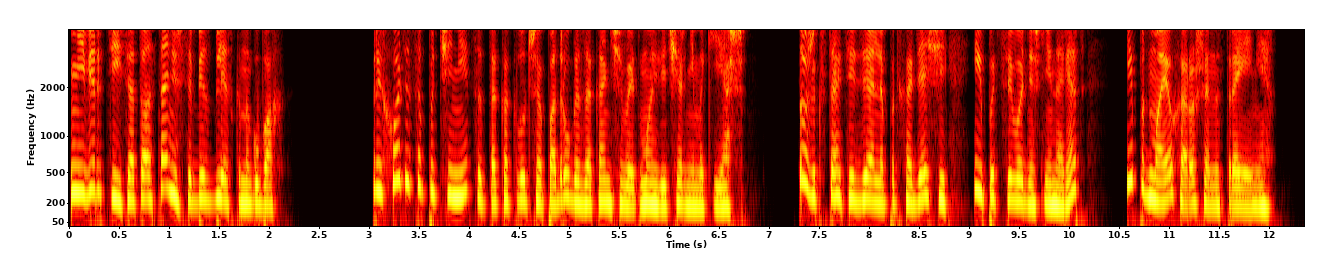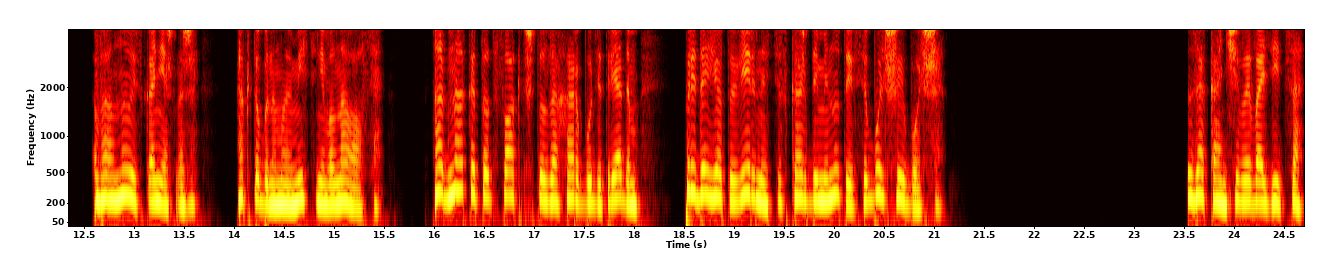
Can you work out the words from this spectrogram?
«Не вертись, а то останешься без блеска на губах». Приходится подчиниться, так как лучшая подруга заканчивает мой вечерний макияж. Тоже, кстати, идеально подходящий и под сегодняшний наряд, и под мое хорошее настроение. Волнуюсь, конечно же, а кто бы на моем месте не волновался. Однако тот факт, что Захар будет рядом, придает уверенности с каждой минутой все больше и больше. «Заканчивай возиться,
